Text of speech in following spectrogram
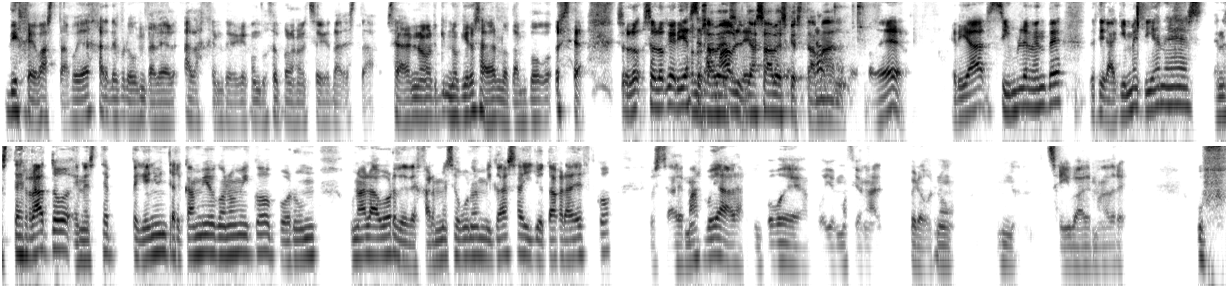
dije, basta, voy a dejar de preguntarle a la gente que conduce por la noche qué tal está. O sea, no, no quiero saberlo tampoco. O sea, solo, solo quería Bueno, ser sabes- amable. ya sabes que está mal. Joder. Quería simplemente decir, aquí me tienes en este rato, en este pequeño intercambio económico por un- una labor de dejarme seguro en mi casa y yo te agradezco, pues además voy a darte un poco de apoyo emocional. Pero no, no, se iba de madre. Uf,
